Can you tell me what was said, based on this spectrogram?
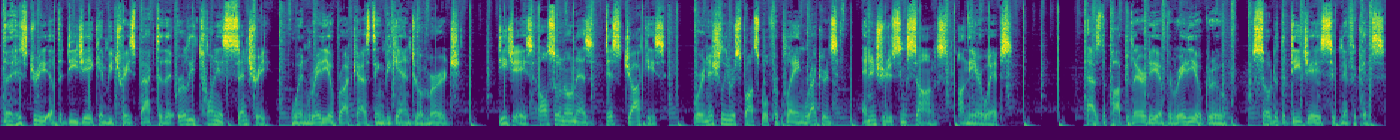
The history of the DJ can be traced back to the early 20th century when radio broadcasting began to emerge. DJs, also known as disc jockeys, were initially responsible for playing records and introducing songs on the airwaves. As the popularity of the radio grew, so did the DJ's significance.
